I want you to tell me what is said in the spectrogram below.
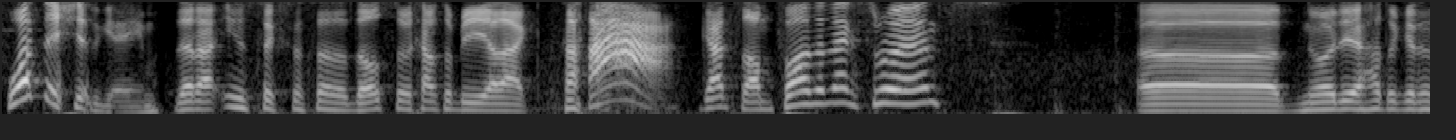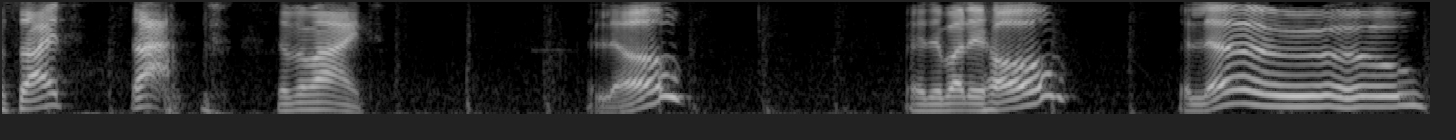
What the shit game? There are insects instead of those, so we have to be like, haha! Got some. Found the next ruins. Uh, no idea how to get inside. Ah, never mind. Hello? Anybody home? Hello?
